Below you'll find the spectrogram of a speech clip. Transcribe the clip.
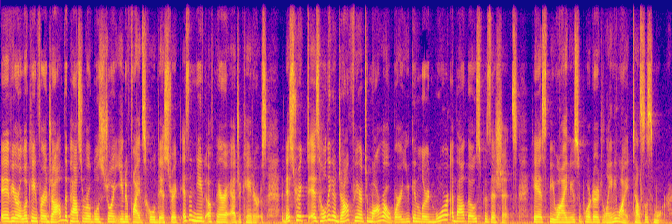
If you're looking for a job, the Paso Robles Joint Unified School District is in need of paraeducators. The district is holding a job fair tomorrow where you can learn more about those positions. KSBY News reporter Delaney White tells us more.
